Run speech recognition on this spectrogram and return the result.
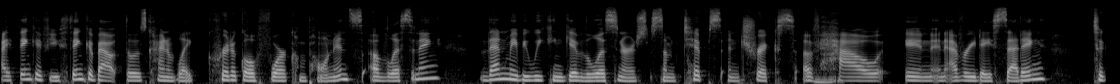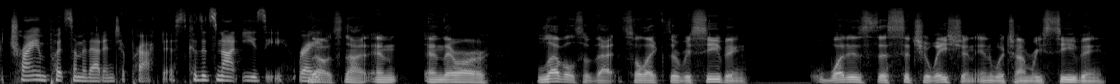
I think if you think about those kind of like critical four components of listening, then maybe we can give the listeners some tips and tricks of mm-hmm. how in an everyday setting to try and put some of that into practice because it's not easy, right? No, it's not. And and there are levels of that. So like the receiving, what is the situation in which I'm receiving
